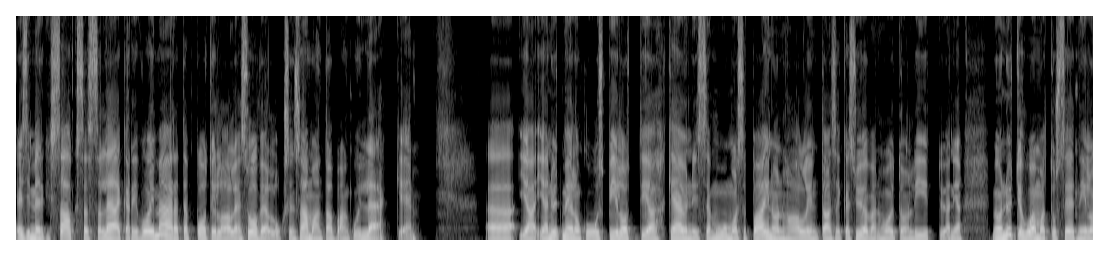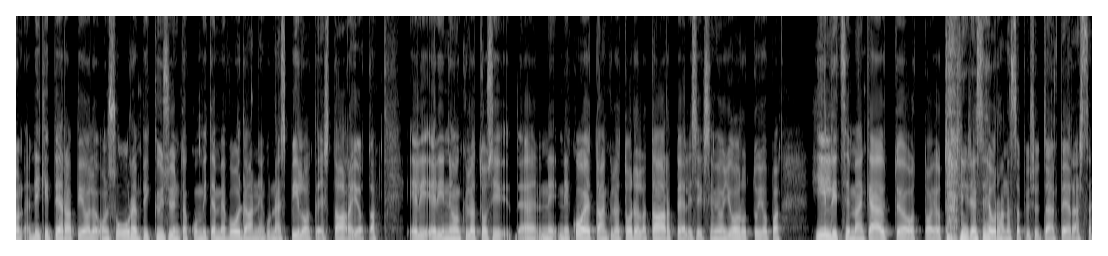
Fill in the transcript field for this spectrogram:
Esimerkiksi Saksassa lääkäri voi määrätä potilaalleen sovelluksen saman tapaan kuin lääkkeen. Ja, ja nyt meillä on kuusi pilottia käynnissä muun muassa painonhallintaan sekä syövänhoitoon liittyen. Ja me on nyt jo huomattu se, että niillä on digiterapioille on suurempi kysyntä kuin miten me voidaan niin kuin näissä piloteissa tarjota. Eli, eli ne on kyllä tosi, ne, ne koetaan kyllä todella tarpeellisiksi. Me on jouduttu jopa hillitsemään käyttöönottoa, jotta niiden seurannassa pysytään perässä.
